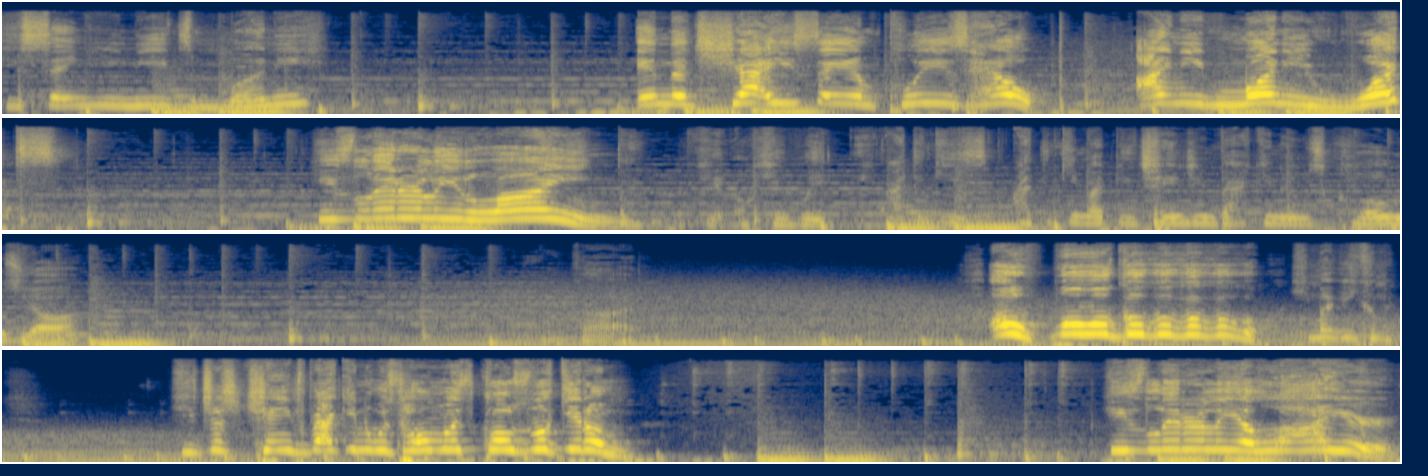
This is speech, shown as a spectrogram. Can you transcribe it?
He's saying he needs money? In the chat, he's saying, please help. I need money. What? He's literally lying. Okay, okay, wait. I think he's, I think he might be changing back into his clothes, y'all. Oh, God. Oh, whoa, whoa, go, go, go, go, go. He might be coming. He just changed back into his homeless clothes. Look at him. He's literally a liar.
